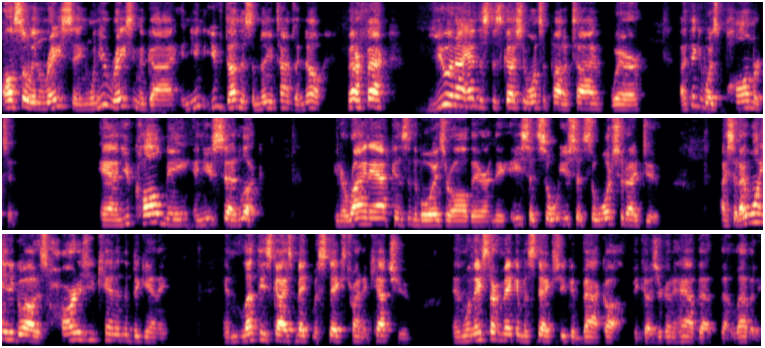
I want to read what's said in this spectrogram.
also in racing, when you're racing a guy, and you, you've done this a million times, I know. Matter of fact, you and I had this discussion once upon a time where I think it was Palmerton, and you called me and you said, "Look, you know Ryan Atkins and the boys are all there," and they, he said, "So you said, so what should I do?" I said, "I want you to go out as hard as you can in the beginning, and let these guys make mistakes trying to catch you." And when they start making mistakes, you can back off because you're going to have that that levity.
